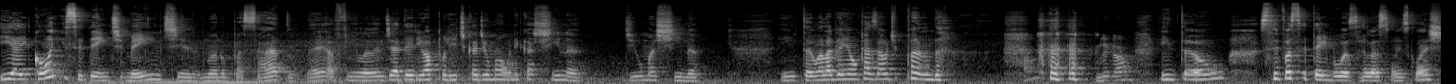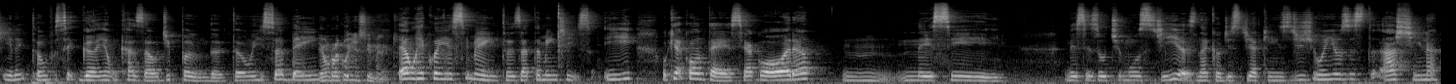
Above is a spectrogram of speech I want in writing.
E aí, coincidentemente, no ano passado, né, a Finlândia aderiu à política de uma única China, de uma China. Então, ela ganhou um casal de panda. Ah, legal. então, se você tem boas relações com a China, então você ganha um casal de panda. Então, isso é bem. É um reconhecimento. É um reconhecimento, exatamente isso. E o que acontece agora, hum, nesse. Nesses últimos dias, né, que eu disse dia 15 de junho, a China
